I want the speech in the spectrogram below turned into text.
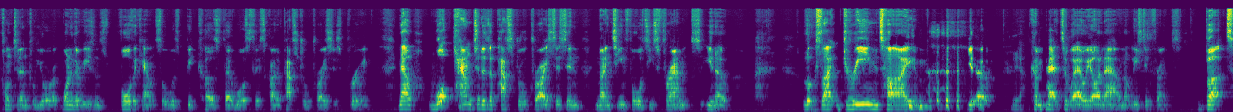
continental Europe. One of the reasons for the council was because there was this kind of pastoral crisis brewing. Now, what counted as a pastoral crisis in 1940s France, you know, looks like dream time, you know, yeah. compared to where we are now, not least in France. But,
